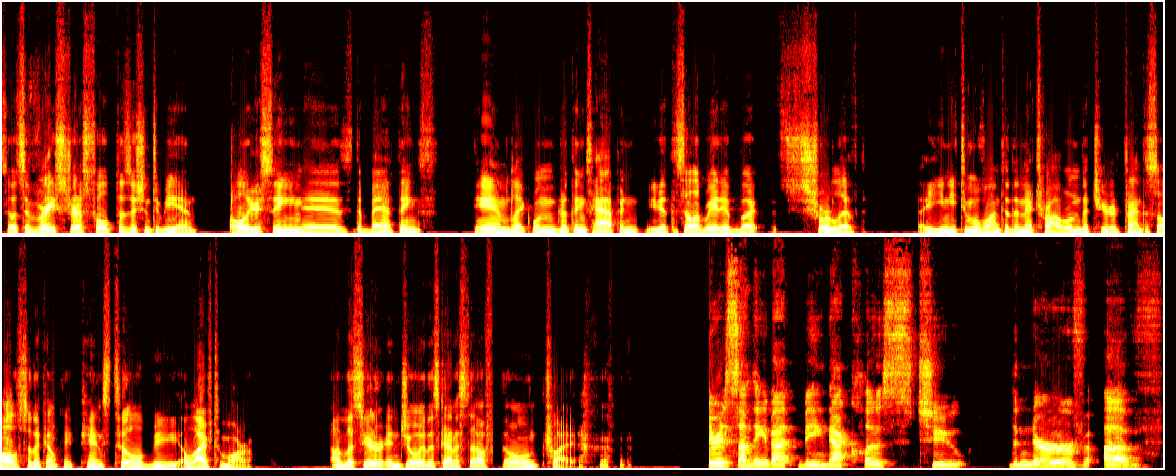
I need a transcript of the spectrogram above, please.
So it's a very stressful position to be in. All you're seeing is the bad things. And like when good things happen, you get to celebrate it, but it's short lived. Uh, you need to move on to the next problem that you're trying to solve so the company can still be alive tomorrow. Unless you enjoy this kind of stuff, don't try it. there is something about being that close to the nerve of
